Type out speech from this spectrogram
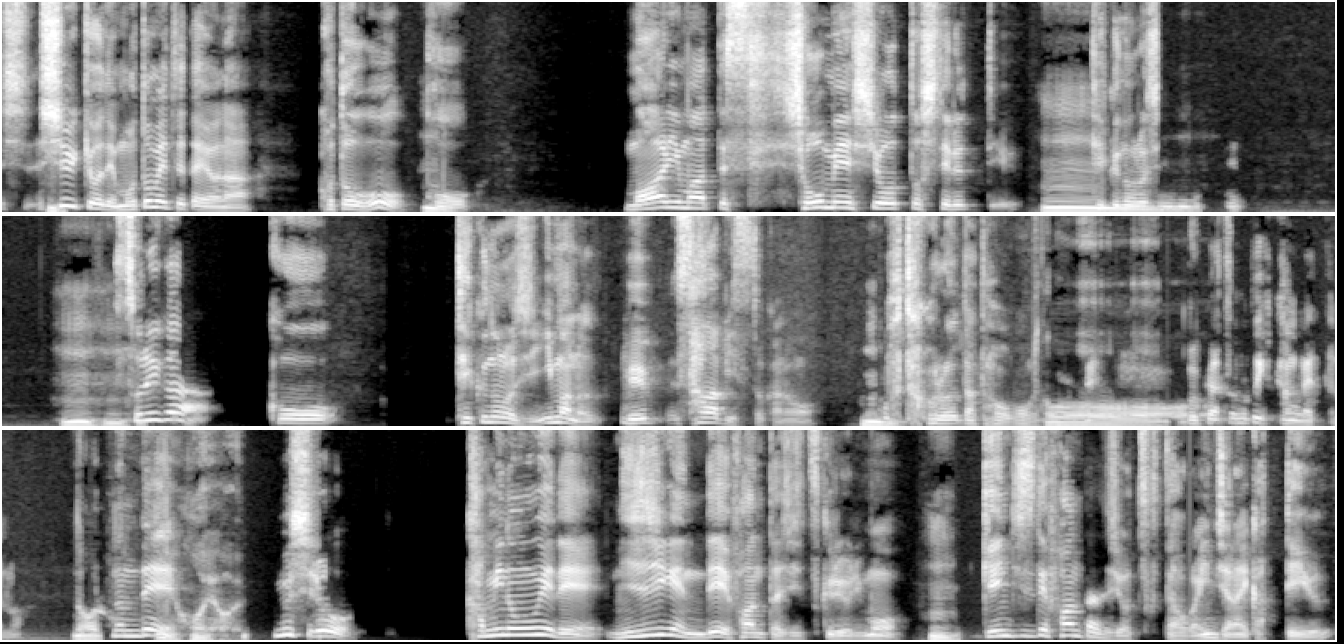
し宗教で求めてたようなことを、こう、回り回って証明しようとしてるっていう、うん。テクノロジーによって。それが、こう、テクノロジー、今のウェブサービスとかのうん。ところだと思うんです僕はその時考えたの。は。なんで、はいはい。むしろ、紙の上で二次元でファンタジー作るよりも、うん。現実でファンタジーを作った方がいいんじゃないかっていう、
